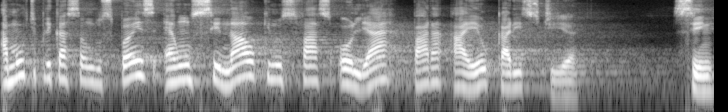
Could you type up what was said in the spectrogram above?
a multiplicação dos pães é um sinal que nos faz olhar para a Eucaristia. Sim,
